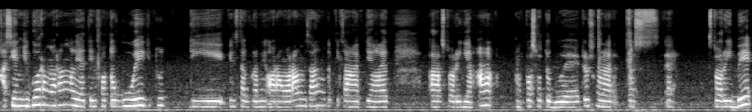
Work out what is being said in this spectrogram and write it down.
Kasihan juga orang-orang ngeliatin foto gue gitu di Instagramnya orang-orang misalnya ketika dia ngeliat uh, storynya A post foto gue terus ngeliat post eh story B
